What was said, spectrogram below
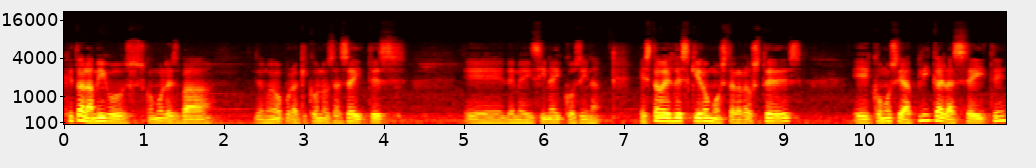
¿Qué tal amigos? ¿Cómo les va? De nuevo por aquí con los aceites eh, de medicina y cocina. Esta vez les quiero mostrar a ustedes eh, cómo se aplica el aceite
